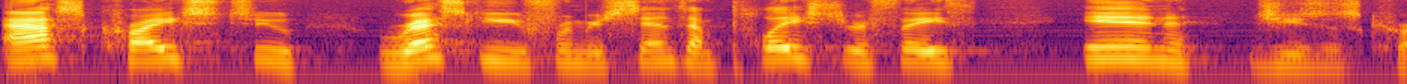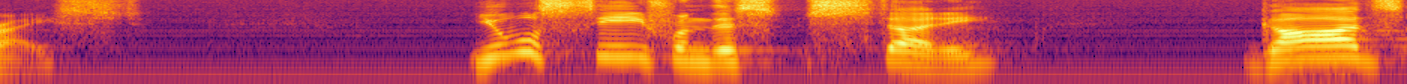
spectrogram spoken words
asked Christ to rescue you from your sins and place your faith in Jesus Christ, you will see from this study God's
